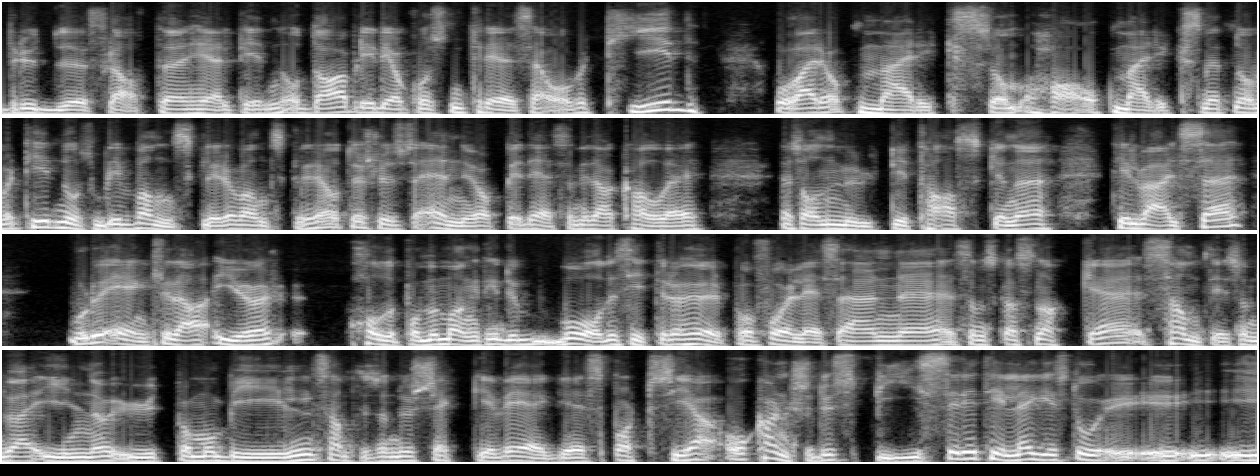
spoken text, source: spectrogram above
bruddflate hele tiden. Og Da blir det å konsentrere seg over tid og være oppmerksom, ha oppmerksomheten over tid, noe som blir vanskeligere og vanskeligere. og Til slutt så ender vi opp i det som vi da kaller en sånn multitaskende tilværelse, hvor du egentlig da gjør holder på med mange ting. Du både sitter og hører på foreleseren eh, som skal snakke, samtidig som du er inn og ut på mobilen, samtidig som du sjekker VG sportssida, og kanskje du spiser i tillegg, i stor, i,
